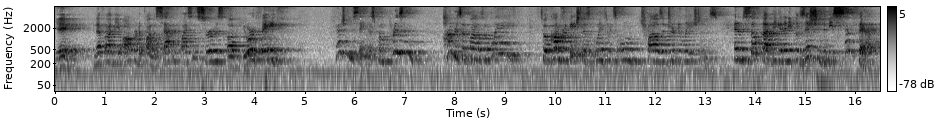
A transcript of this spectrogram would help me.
Yea, and if I be offered upon the sacrifice and service of your faith. Imagine you saying this from prison, hundreds of miles away, to a congregation that's going through its own trials and tribulations, and himself not being in any position to be sent there.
